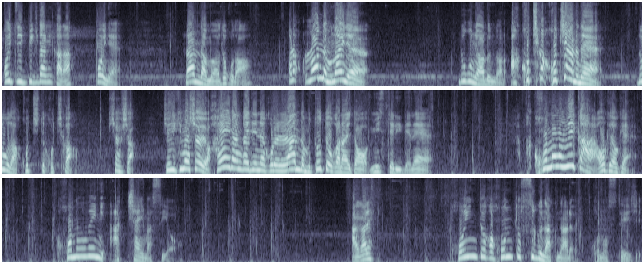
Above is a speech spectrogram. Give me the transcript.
こいつ一匹だけかなぽいね。ランダムはどこだ？あら、ランダムないね。どこにあるんだろう？あ、こっちかこっちあるねどこだ？こっちってこっちか。よっしゃよっしゃ。じゃあ行きましょうよ。早い段階でね、これランダム取っておかないと、ミステリーでね。あ、この上かオッケーオッケー。この上にあっちゃいますよ。上がれ。ポイントがほんとすぐなくなる。このステージ。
